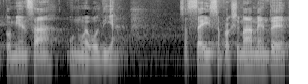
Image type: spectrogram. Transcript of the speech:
eh, comienza un nuevo día. O sea, seis aproximadamente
